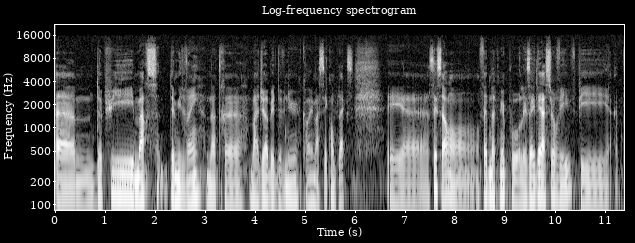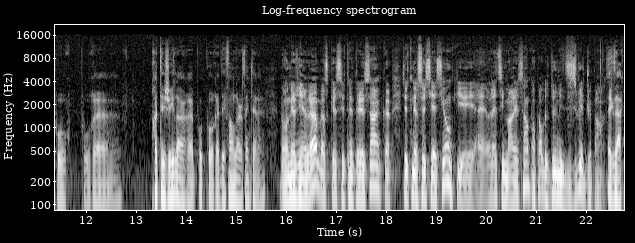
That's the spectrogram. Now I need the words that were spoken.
depuis mars 2020, notre ma job est devenu quand même assez complexe. Et c'est ça, on, on fait de notre mieux pour les aider à survivre, puis pour, pour protéger leur, pour, pour défendre leurs intérêts. Ben, On y reviendra parce que c'est intéressant. que C'est une association qui est euh, relativement récente. On parle de 2018, je pense. Exact.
